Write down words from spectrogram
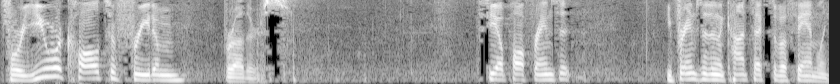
For you were called to freedom, brothers. See how Paul frames it? He frames it in the context of a family.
